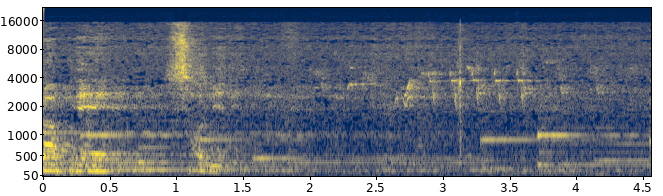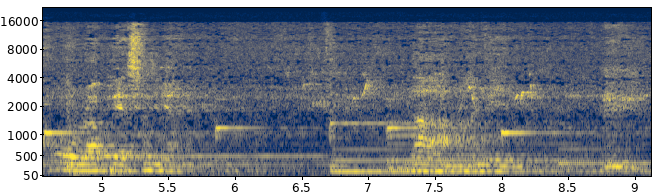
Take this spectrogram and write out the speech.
앞에 서면. 거울 앞에 서면. 나 아닌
